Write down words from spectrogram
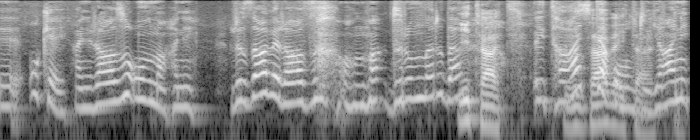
e, okey hani razı olma hani rıza ve razı olma durumları da İtaat. İtaat Rıza de oldu. itaat. Yani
